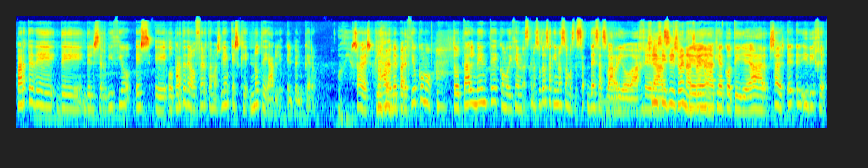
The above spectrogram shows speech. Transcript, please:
parte de- de- del servicio es, eh, o parte de la oferta más bien, es que no te hable el peluquero. Oh, Dios. ¿Sabes? Claro, me pareció como totalmente como diciendo, es que nosotros aquí no somos de esa- de esas barriobajeras Sí, sí, sí, suena, que suena. vienen aquí a cotillear, ¿sabes? E- e- Y dije,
